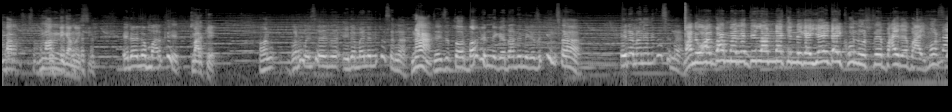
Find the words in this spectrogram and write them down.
আমার সোনার নিগা নইছি এটা হইল মার্কেট। মার্কেট। এখন গরম হয়েছে এটা মাইনে নিতেছে না? না। যে তোর বাপের নিকে দাদির নিকে যে কিনছা? এটা মাইনে নিতেছে না। মানে ওর বাপ মারে দিলাম না কিনে গে? এইটাই খুন উঠছে বাইরে ভাই মরছে না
